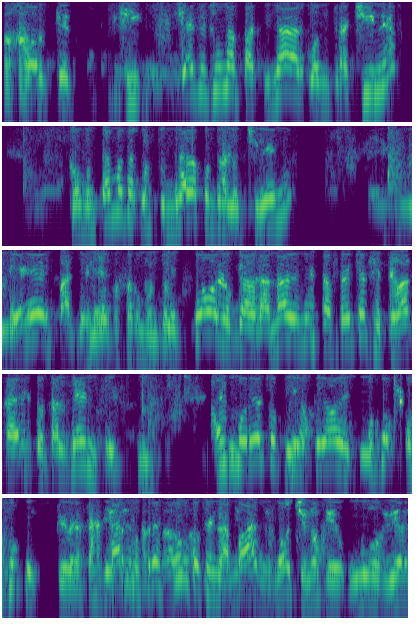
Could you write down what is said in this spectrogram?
Ajá. Porque si, si haces una patinada contra Chile, como estamos acostumbrados contra los chilenos, epa, que, va a costar un montón. que todo lo que has ganado en esta fecha se te va a caer totalmente. Es por eso que yo creo de que, ojo, ojo que que Brasil Sacar los tres puntos en La Paz. en la noche, ¿no? Que hubo días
